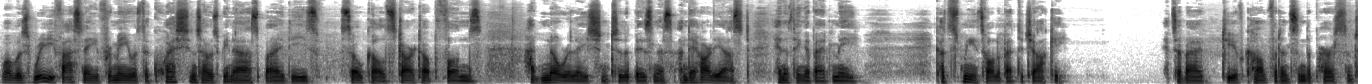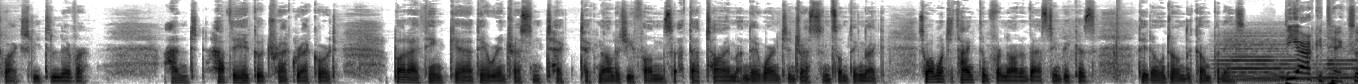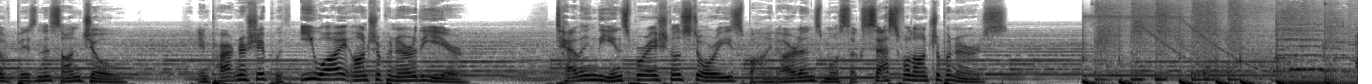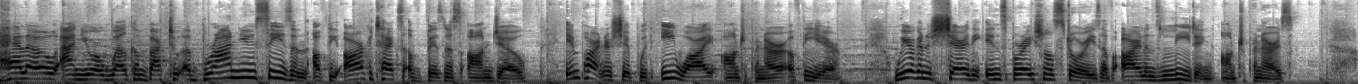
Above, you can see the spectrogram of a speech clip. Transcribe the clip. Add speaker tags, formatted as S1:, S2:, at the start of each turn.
S1: What was really fascinating for me was the questions I was being asked by these so called startup funds had no relation to the business and they hardly asked anything about me. Because to me, it's all about the jockey. It's about do you have confidence in the person to actually deliver and have they a good track record? But I think uh, they were interested in tech, technology funds at that time and they weren't interested in something like. So I want to thank them for not investing because they don't own the companies.
S2: The Architects of Business on Joe in partnership with EY Entrepreneur of the Year, telling the inspirational stories behind Ireland's most successful entrepreneurs.
S3: Hello, and you're welcome back to a brand new season of the Architects of Business on Joe, in partnership with EY Entrepreneur of the Year. We are going to share the inspirational stories of Ireland's leading entrepreneurs.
